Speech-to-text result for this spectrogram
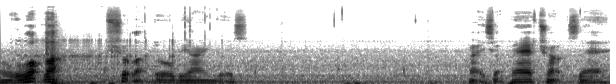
I'll lock that, shut that door behind us. Right, he's got bear traps there.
